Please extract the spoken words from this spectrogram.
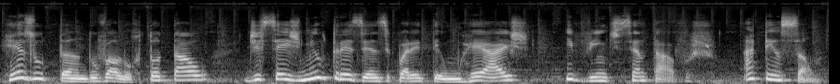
resultando o valor total de R$ 6.341,20. Atenção!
